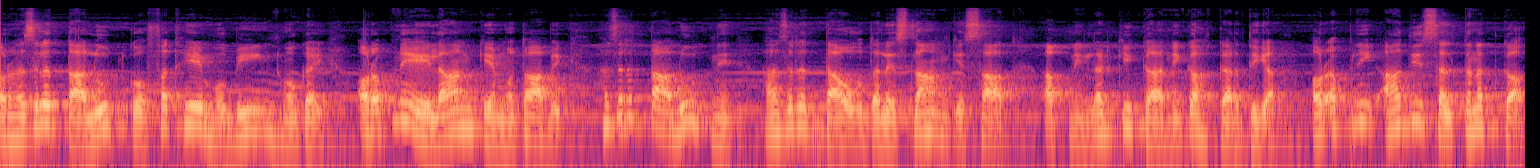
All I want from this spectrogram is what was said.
और हज़रत तालूत को फतेह मुबीन हो गई और अपने ऐलान के मुताबिक हज़रत तालूत ने हज़रत दाऊद अलैहिस्सलाम के साथ अपनी लड़की का निकाह कर दिया और अपनी आदि सल्तनत का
